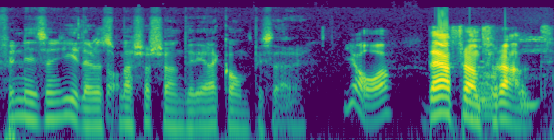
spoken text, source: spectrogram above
För ni som gillar att smasha sönder era kompisar? Ja, där framför allt.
